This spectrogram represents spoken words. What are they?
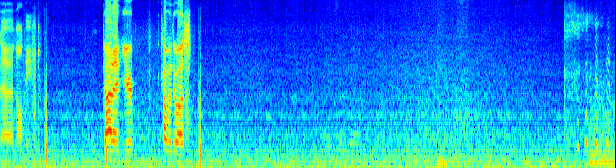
uh, northeast. Got it, you're coming to us. It is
